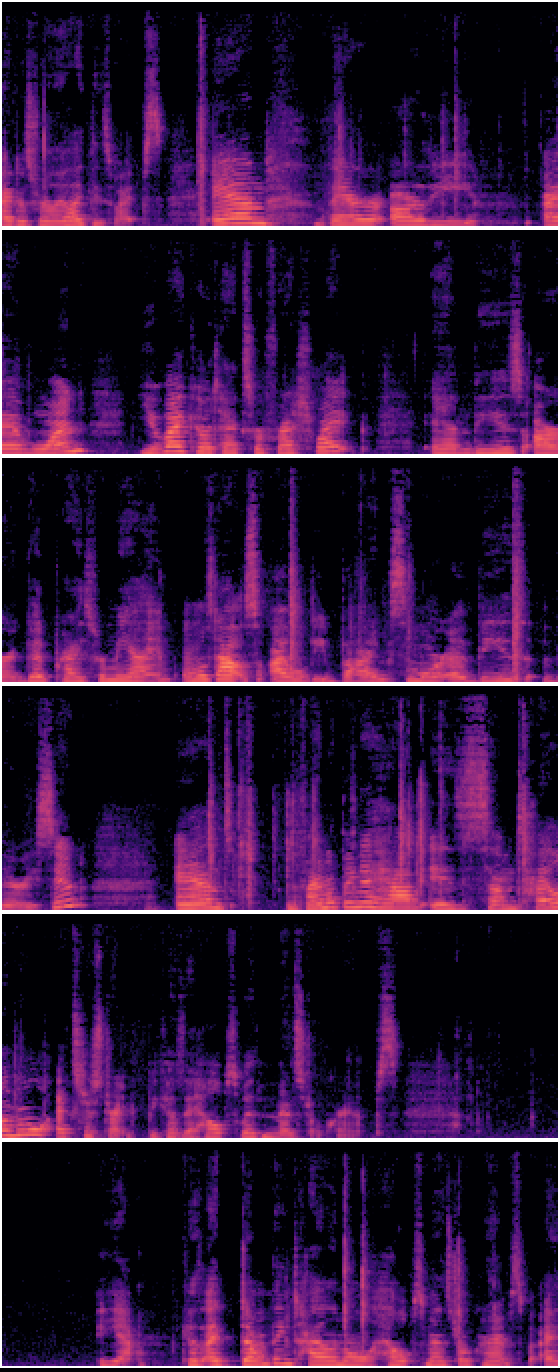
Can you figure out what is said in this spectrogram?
I just really like these wipes. And there are the, I have one U by Kotex Refresh Wipe and these are a good price for me. I am almost out, so I will be buying some more of these very soon. And the final thing I have is some Tylenol Extra Strength because it helps with menstrual cramps. Yeah, because I don't think Tylenol helps menstrual cramps, but I,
